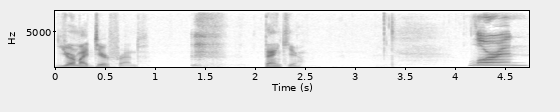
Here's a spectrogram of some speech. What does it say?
you're my dear friend. Thank you. Lorin,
